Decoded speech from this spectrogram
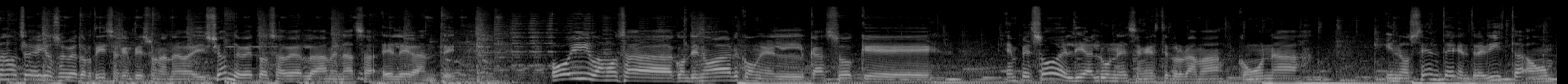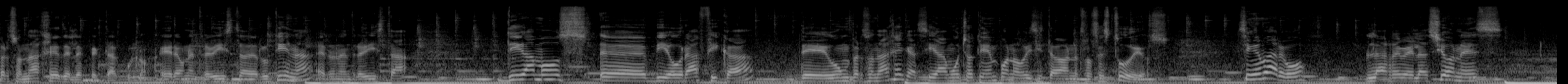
buenas noches. Yo soy Beto Ortiz, que empieza una nueva edición de Beto a saber la amenaza elegante. Hoy vamos a continuar con el caso que empezó el día lunes en este programa con una inocente entrevista a un personaje del espectáculo. Era una entrevista de rutina, era una entrevista, digamos, eh, biográfica de un personaje que hacía mucho tiempo no visitaba nuestros estudios. Sin embargo, las revelaciones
